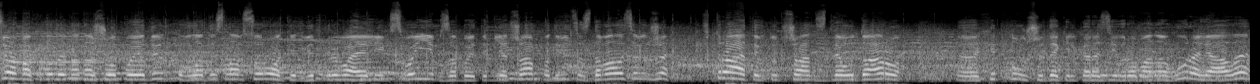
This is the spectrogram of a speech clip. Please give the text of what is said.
Сьома хвилина нашого поєдинку. Владислав Сорокін відкриває лік своїм забитим м'ячам. Подивіться, здавалося, він вже втратив тут шанс для удару, хитнувши декілька разів Романа Гураля, але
